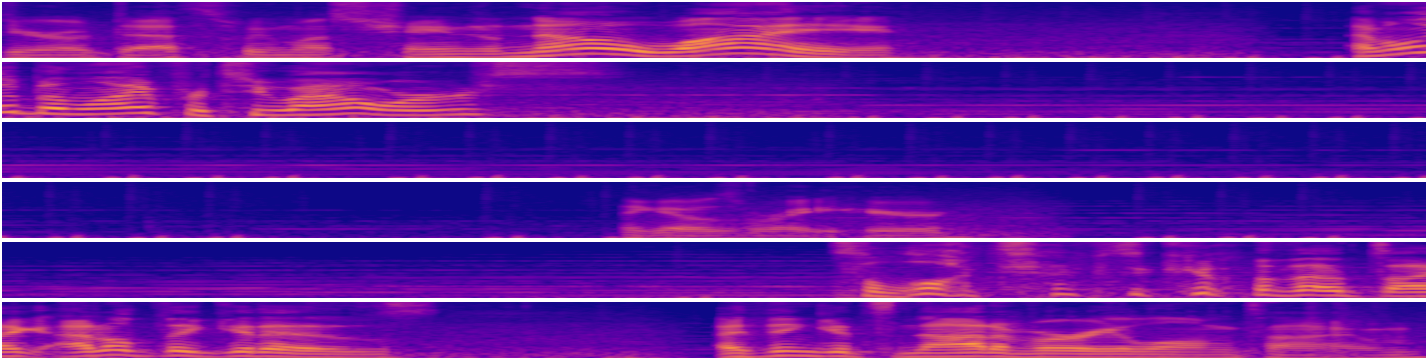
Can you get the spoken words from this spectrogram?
Zero deaths, we must change... No, why? I've only been live for two hours. It's a long time to go without dying. I don't think it is. I think it's not a very long time.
